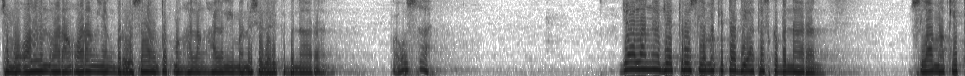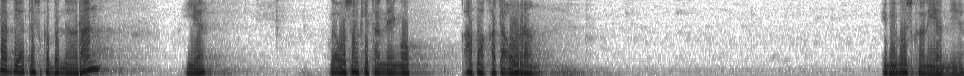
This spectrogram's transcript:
Cemoohan orang-orang yang berusaha untuk menghalang-halangi manusia dari kebenaran. Gak usah jalan aja terus selama kita di atas kebenaran selama kita di atas kebenaran ya Gak usah kita nengok apa kata orang. Ibu-ibu sekalian ya.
